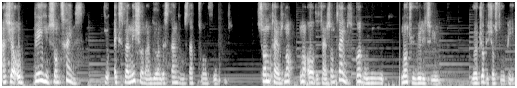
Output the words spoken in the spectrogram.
As you are obeying Him, sometimes the explanation and the understanding will start to unfold. Sometimes, not not all the time. Sometimes God will not reveal it to you. Your job is just to obey.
